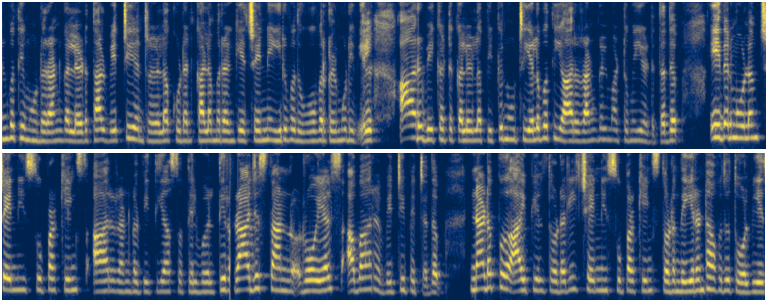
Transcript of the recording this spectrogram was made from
எண்பத்தி மூன்று ரன்கள் எடுத்தால் வெற்றி என்ற இலக்குடன் களமிறங்கிய சென்னை இருபது ஓவர்கள் முடிவில் ஆறு விக்கெட்டுகள் இழப்பிற்கு நூற்றி எழுபத்தி ஆறு ரன்கள் மட்டுமே எடுத்தது. இதன் மூலம் சென்னை சூப்பர் கிங்ஸ் ஆறு ரன்கள் வித்தியாசத்தில் வீழ்த்தி ராஜஸ்தான் ராயல்ஸ் அபார வெற்றி பெற்றது. நடப்பு ஐபிஎல் தொடரில் சென்னை சூப்பர் கிங்ஸ் தொடர்ந்து இரண்டாவது தோல்வியை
